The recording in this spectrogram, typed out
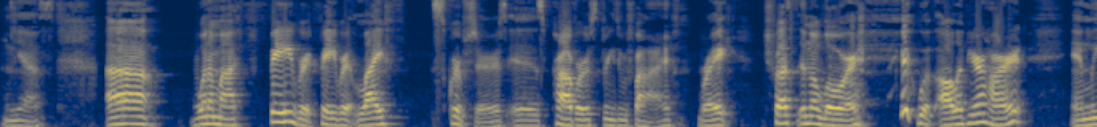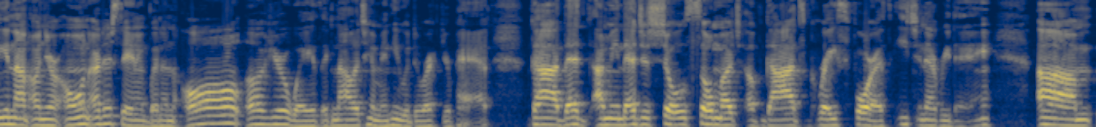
Yes. Uh, one of my favorite, favorite life scriptures is Proverbs 3 through 5, right? Trust in the Lord with all of your heart and lean not on your own understanding, but in all of your ways acknowledge him and he would direct your path. God, that, I mean, that just shows so much of God's grace for us each and every day. Um,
